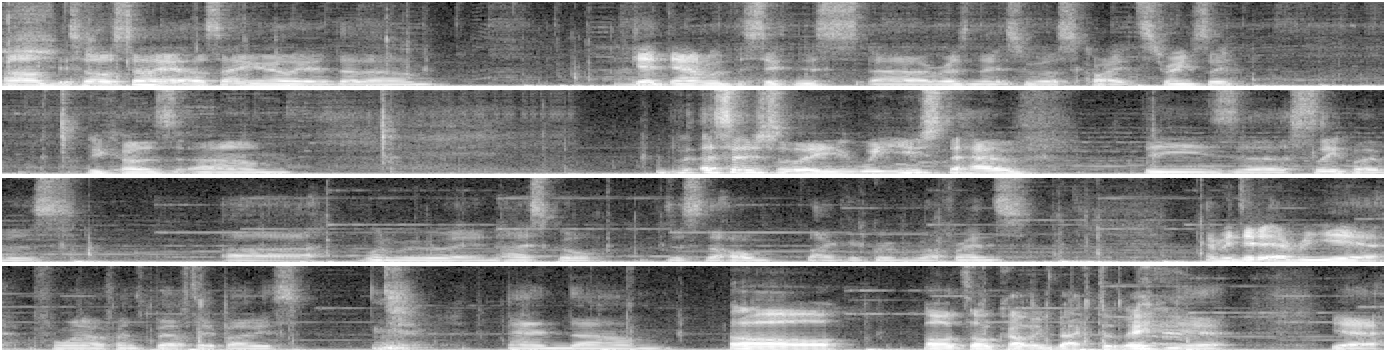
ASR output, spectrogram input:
Um, so I was telling I was saying earlier that um, get down with the sickness uh, resonates with us quite strangely because um, essentially we used to have these uh, sleepovers uh, when we were in high school just the whole like a group of our friends and we did it every year for one of our friends birthday parties and um, Oh. Oh, it's all coming back to me. yeah, yeah.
